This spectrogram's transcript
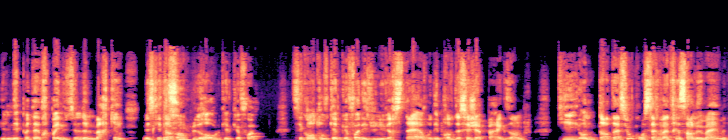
Il n'est peut-être pas inutile de le marquer, mais ce qui est encore plus drôle quelquefois, c'est qu'on trouve quelquefois des universitaires ou des profs de cégep, par exemple, qui ont une tentation conservatrice en eux-mêmes,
